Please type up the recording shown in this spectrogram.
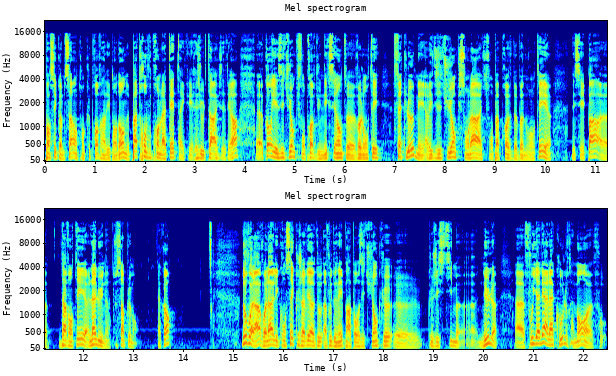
penser comme ça en tant que prof indépendant, ne pas trop vous prendre la tête avec les résultats, etc. Euh, quand il y a des étudiants qui font preuve d'une excellente volonté, faites-le. Mais avec des étudiants qui sont là, qui font pas preuve de bonne volonté N'essayez pas euh, d'inventer la lune, tout simplement. D'accord? Donc voilà, voilà les conseils que j'avais à, vous donner par rapport aux étudiants que euh, que j'estime euh, nuls. Euh, faut y aller à la cool, vraiment. faut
